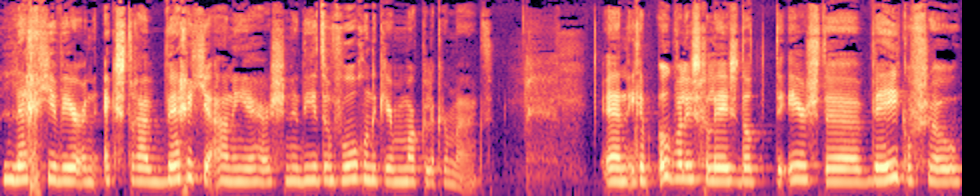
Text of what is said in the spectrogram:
leg je weer een extra weggetje aan in je hersenen die het een volgende keer makkelijker maakt. En ik heb ook wel eens gelezen dat de eerste week of zo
